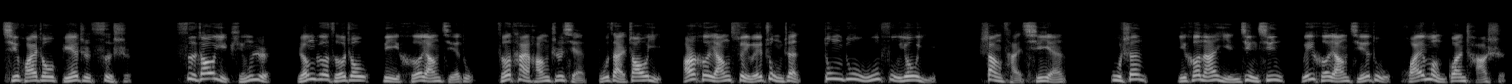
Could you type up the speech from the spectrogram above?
其怀州别置刺史。四昭义平日，仍割泽州立河阳节度，则太行之险不在昭义，而河阳遂为重镇，东都无复忧矣。上采其言，戊申以河南尹敬新为河阳节度怀孟观察使，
